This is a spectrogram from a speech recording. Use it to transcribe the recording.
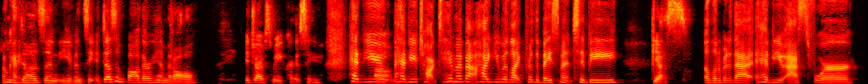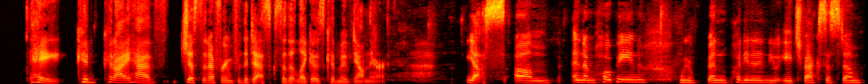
He Okay. doesn't even see it. It doesn't bother him at all. It drives me crazy. Have you um, have you talked to him about how you would like for the basement to be Yes. a little bit of that? Have you asked for, hey, could could I have just enough room for the desk so that Legos could move down there? Yes. Um, and I'm hoping we've been putting in a new HVAC system.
